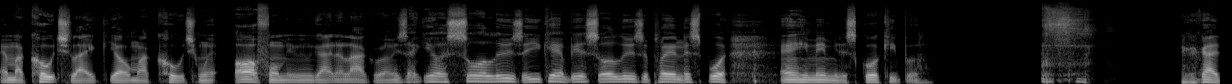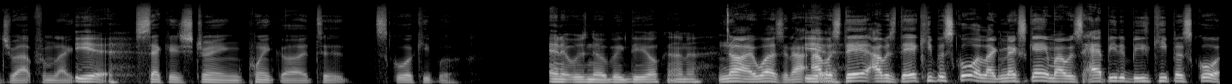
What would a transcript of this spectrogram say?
And my coach, like, yo, my coach went off on me when we got in the locker room. He's like, you're a sore loser. You can't be a sore loser playing this sport. And he made me the scorekeeper. Like, I got dropped from like yeah. second string point guard to scorekeeper. And it was no big deal, kind of. No, it wasn't. I, Yeah. I was there. I was there keeping score. Like next game, I was happy to be keeping score.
